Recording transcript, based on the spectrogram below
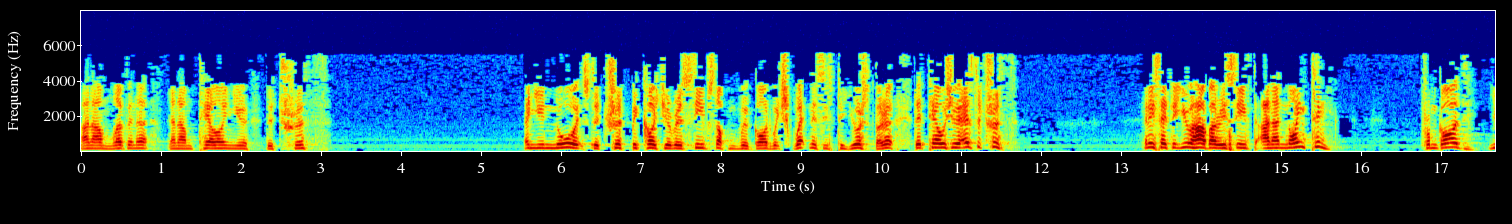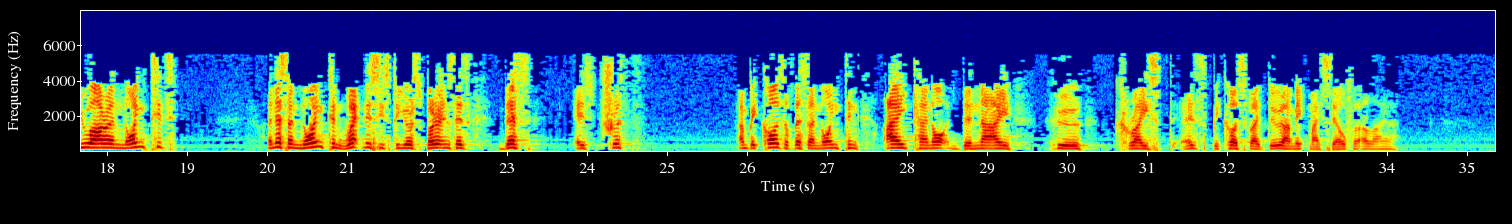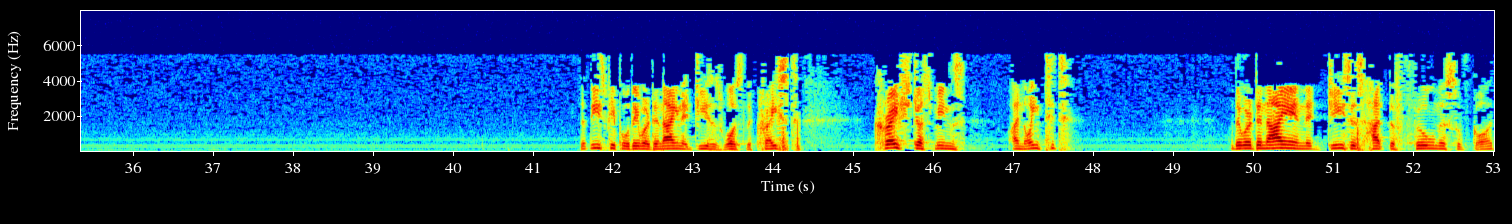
And I'm living it. And I'm telling you the truth. And you know it's the truth because you received something with God which witnesses to your spirit that tells you it is the truth. And he said that you have received an anointing from God. You are anointed. And this anointing witnesses to your spirit and says, This is truth. And because of this anointing, I cannot deny who Christ is, because if I do, I make myself a liar. That these people, they were denying that Jesus was the Christ. Christ just means anointed. They were denying that Jesus had the fullness of God,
